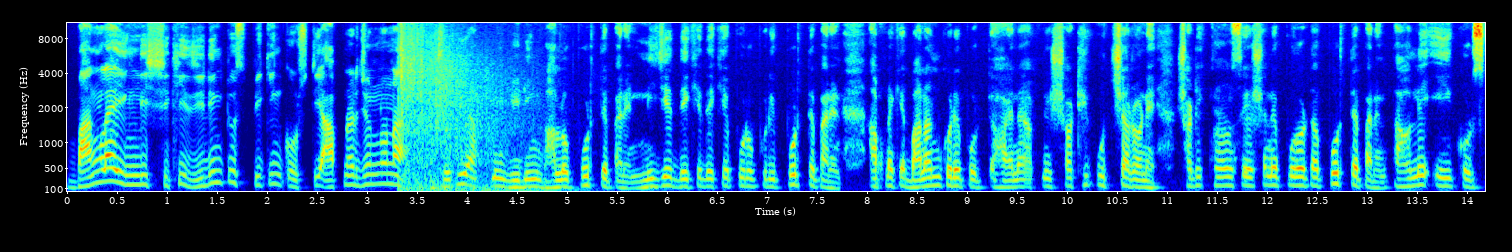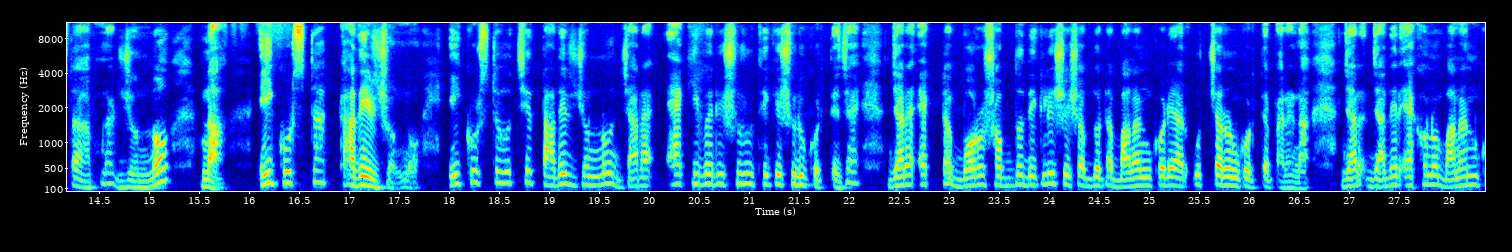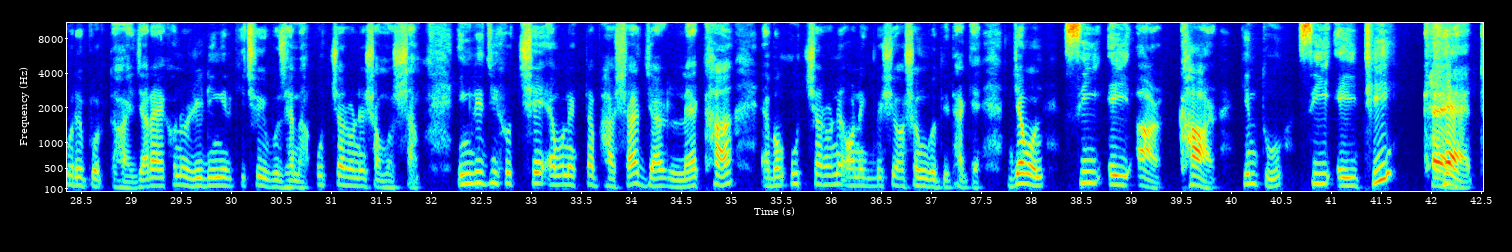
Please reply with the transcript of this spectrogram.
বাংলায় ইংলিশ শিখি reading to speaking কোর্সটি আপনার জন্য না। যদি আপনি রিডিং ভালো পড়তে পারেন, নিজে দেখে দেখে পুরোপুরি পড়তে পারেন, আপনাকে বানান করে পড়তে হয় না, আপনি সঠিক উচ্চারণে, সঠিক প্রনাউন্সিয়েশনে পুরোটা পড়তে পারেন, তাহলে এই কোর্সটা আপনার জন্য না। এই কোর্সটা কাদের জন্য? এই কোর্সটা হচ্ছে তাদের জন্য যারা একেবারে শুরু থেকে শুরু করতে যায়। যারা একটা বড় শব্দ দেখলে সেই শব্দটা বানান করে আর উচ্চারণ করতে পারে না। যারা, যাদের এখনও বানান করে পড়তে হয়, যারা এখনও রিডিং এর কিছুই বোঝে না, উচ্চারণের সমস্যা। ইংরেজি হচ্ছে এমন একটা ভাষা যার লেখা এবং উচ্চারণে অনেক বেশি অসঙ্গতি থাকে। যেমন সি এই আর খার, কিন্তু সি এইটি খ্যাট।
